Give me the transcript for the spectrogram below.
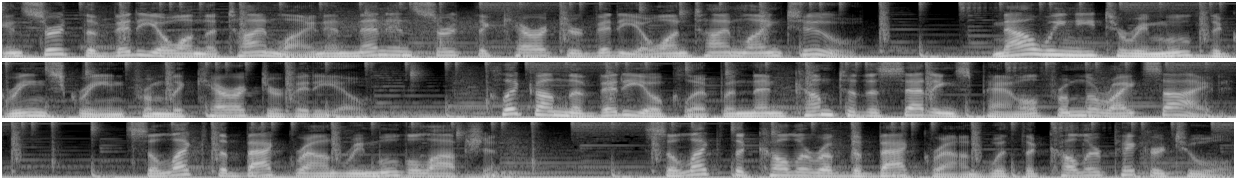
insert the video on the timeline and then insert the character video on timeline 2. Now we need to remove the green screen from the character video. Click on the video clip and then come to the settings panel from the right side. Select the background removal option. Select the color of the background with the color picker tool.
